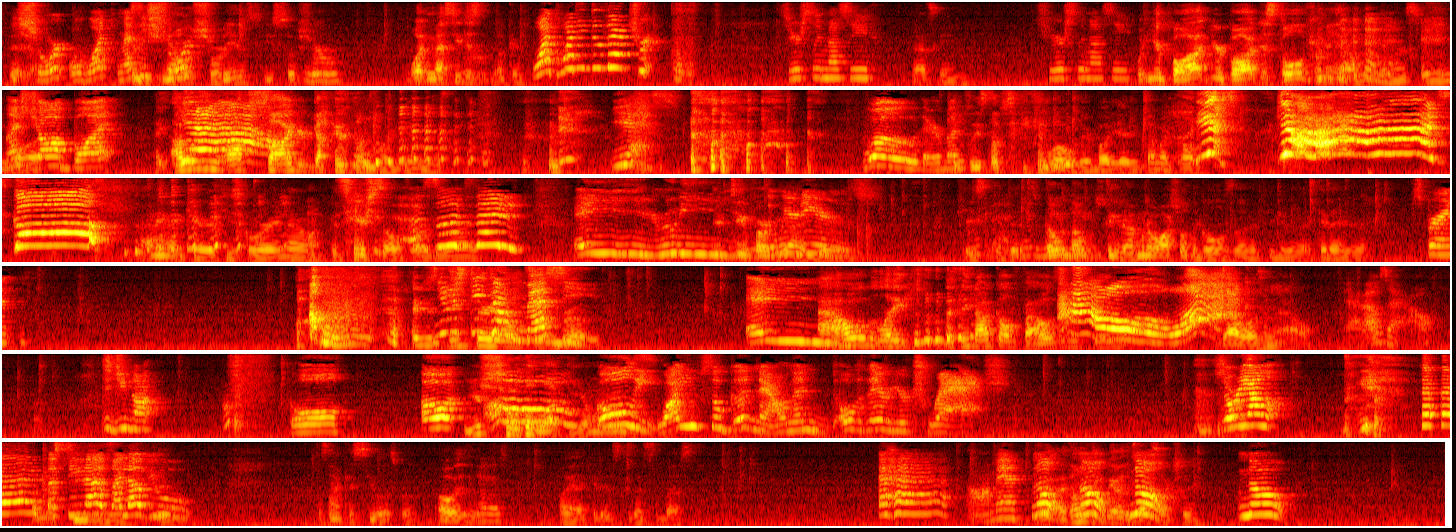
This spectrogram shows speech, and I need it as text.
There He's you go. short? Well, what? Dude, short. You know how short? short he is? He's so short. No. What? Messi just okay. What? Why'd he do that trick? Seriously, Messi? That's game. Seriously, Messi. What your bot? Your bot just stole it from me. Oh my goodness. Nice bot. job, butt. Hey, I Yeah! wasn't offside. Your guy. Oh my goodness. yes. Whoa there, Hey, buddy. please stop saying "whoa" there, buddy. Anytime I call. Yes! Yes! Goal! I don't even care if you score right now. It's you're so far I'm so behind. excited. Hey, Rooney. You're too far the weird behind. ears. Okay, skip it. Don't, don't, ears. dude. I'm gonna watch all the goals then if you do that. Okay, there you Sprint. I just You just keep down on bro. Hey. Ow! Like, does he not call fouls? in this game? Ow! That was an owl. Yeah, that was an ow. Did you not? Goal. Oh. You're so oh, lucky. Oh my Goalie, why are you so good now? And then over there, you're trash. Goodness. Casillas, I love you. That's not Casillas, bro. Oh, is it? It is. Oh yeah, it is, because that's the best. Aw, man. Yeah, No, I don't no, think we are the no, best, actually. no.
